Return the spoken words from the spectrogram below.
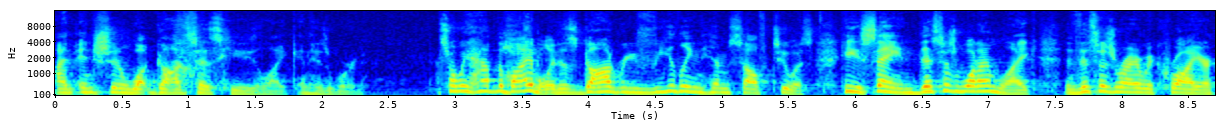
I'm interested in what God says He's like in His Word. That's why we have the Bible. It is God revealing Himself to us. He's saying, This is what I'm like. This is what I require.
